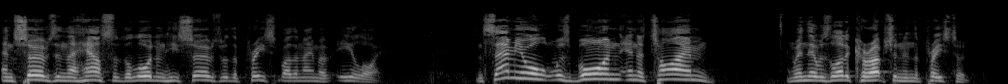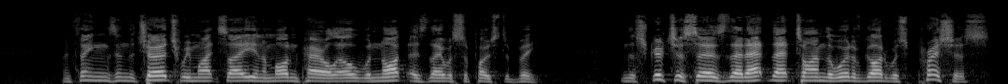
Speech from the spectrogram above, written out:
and serves in the house of the Lord, and he serves with a priest by the name of Eli. And Samuel was born in a time when there was a lot of corruption in the priesthood. And things in the church, we might say, in a modern parallel, were not as they were supposed to be. And the scripture says that at that time the word of God was precious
